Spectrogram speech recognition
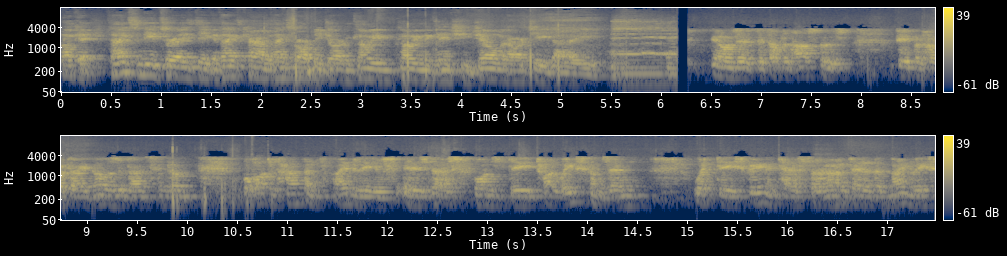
Okay, thanks indeed, Therese Deegan. Thanks, Carmel. Thanks, Courtney Jordan, Chloe, Chloe McGlinchey, Joe at RT.ie. you know, the, the Dublin hospitals, people who are diagnosed with Down syndrome. But what will happen, I believe, is that once the 12 weeks comes in, with the screening tests that are now available at 9 weeks,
